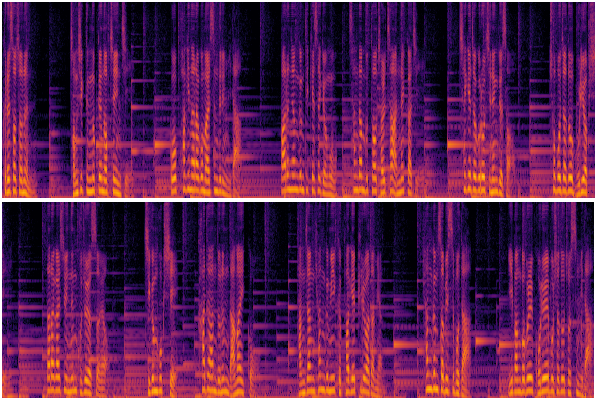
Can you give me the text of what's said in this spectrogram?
그래서 저는 정식 등록된 업체인지 꼭 확인하라고 말씀드립니다. 빠른 현금 티켓의 경우 상담부터 절차 안내까지 체계적으로 진행돼서 초보자도 무리 없이 따라갈 수 있는 구조였어요. 지금 혹시 카드 한도는 남아있고 당장 현금이 급하게 필요하다면 현금 서비스보다 이 방법을 고려해 보셔도 좋습니다.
